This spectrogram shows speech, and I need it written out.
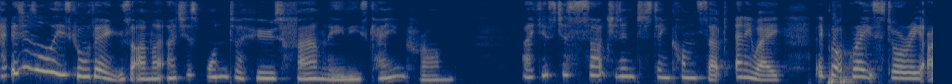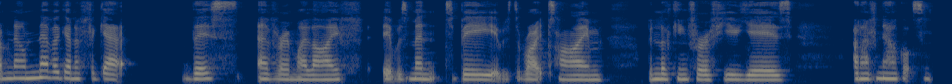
it's just all these cool things. I'm like, I just wonder whose family these came from. Like, it's just such an interesting concept. Anyway, they've got a great story. I'm now never going to forget this ever in my life. It was meant to be. It was the right time. I've been looking for a few years. And I've now got some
